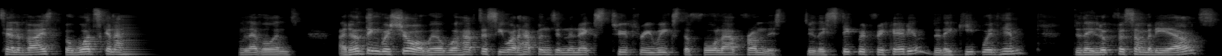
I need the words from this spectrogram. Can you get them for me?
televised. But what's going to level and I don't think we're sure. We'll, we'll have to see what happens in the next two, three weeks, the fallout from this. Do they stick with Frigerio? Do they keep with him? Do they look for somebody else?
